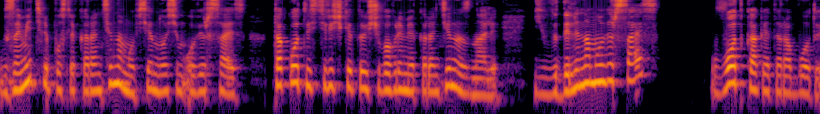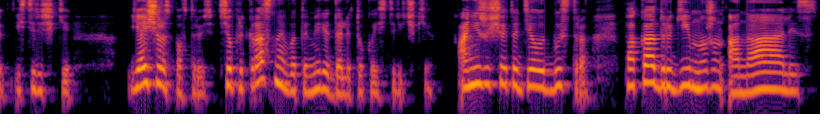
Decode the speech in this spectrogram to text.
Вы заметили, после карантина мы все носим оверсайз. Так вот, истерички это еще во время карантина знали. И выдали нам оверсайз. Вот как это работает. Истерички. Я еще раз повторюсь, все прекрасное в этом мире дали только истерички. Они же еще это делают быстро. Пока другим нужен анализ,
